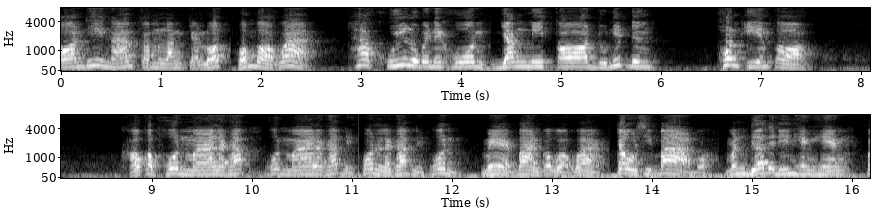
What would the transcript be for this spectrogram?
ตอนที่น้ำกำลังจะลด ผมบอกว่า ถ้าคุยลงไปในโคนยังมีตอนอยู่นิดนึงพ่น EM ต่อ เขาก็พ่นมาแล้วครับพ่นมาแล้วครับนี่พ่นแล้วครับนี่พ่นแม่บ้านก็บอกว่าเจ้าสิบ้าบ่มันเดือดแต่ดินแห้งๆไป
